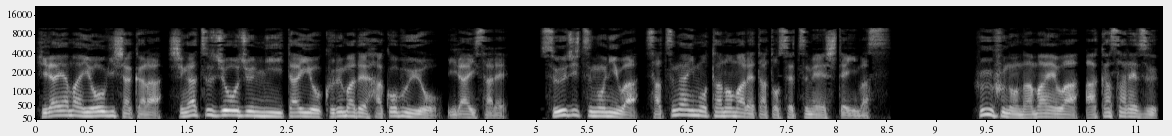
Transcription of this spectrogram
平山容疑者から4月上旬に遺体を車で運ぶよう依頼され、数日後には殺害も頼まれたと説明しています。夫婦の名前は明かされず、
